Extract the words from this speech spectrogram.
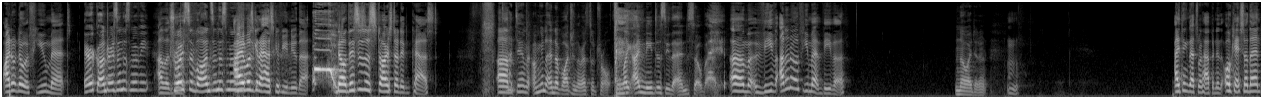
I don't know if you met. Eric Andre's in this movie. I was Troye gonna- Sivan's in this movie. I was gonna ask if you knew that. No, this is a star-studded cast. Um, God damn it! I'm gonna end up watching the rest of Trolls. Like I need to see the end so bad. um, Viva. I don't know if you met Viva. No, I didn't. I think that's what happened. In okay, so then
